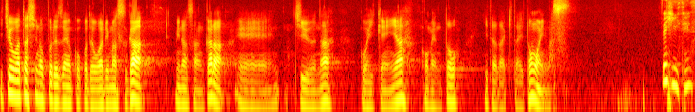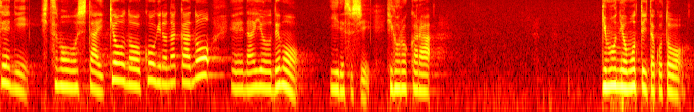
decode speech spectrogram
ー、一応私のプレゼンはここで終わりますが皆さんから、えー、自由なご意見やコメントをいただきたいと思います。ぜひ先生に質問をしたい今日の講義の中の、え、内容でもいいですし日頃から疑問に思っていたことを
